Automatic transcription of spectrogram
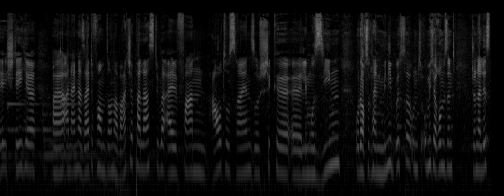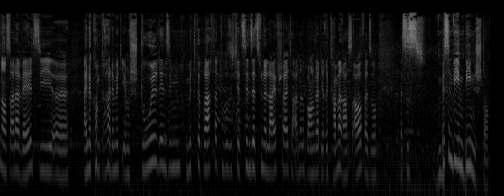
Ich stehe hier äh, an einer Seite vom Dolmabahce-Palast. Überall fahren Autos rein, so schicke äh, Limousinen oder auch so kleine Minibusse. Und um mich herum sind Journalisten aus aller Welt. Sie, äh, eine kommt gerade mit ihrem Stuhl, den sie mitgebracht hat, wo sich jetzt hinsetzt für eine Live-Schalte. Andere bauen gerade ihre Kameras auf. Also es ist ein bisschen wie im Bienenstock.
